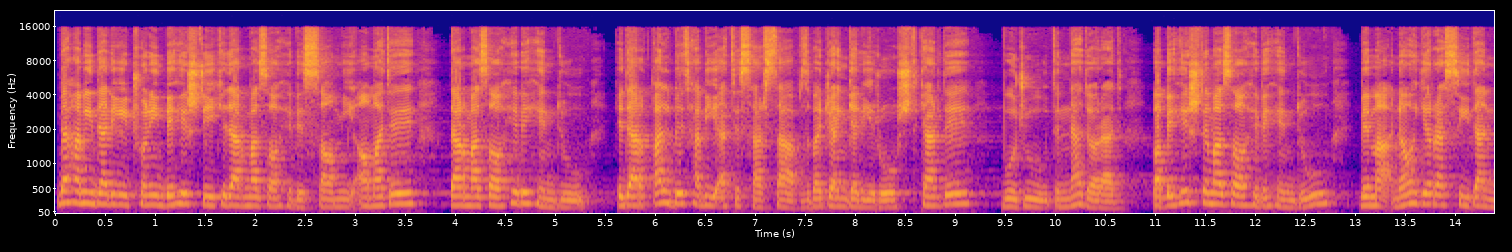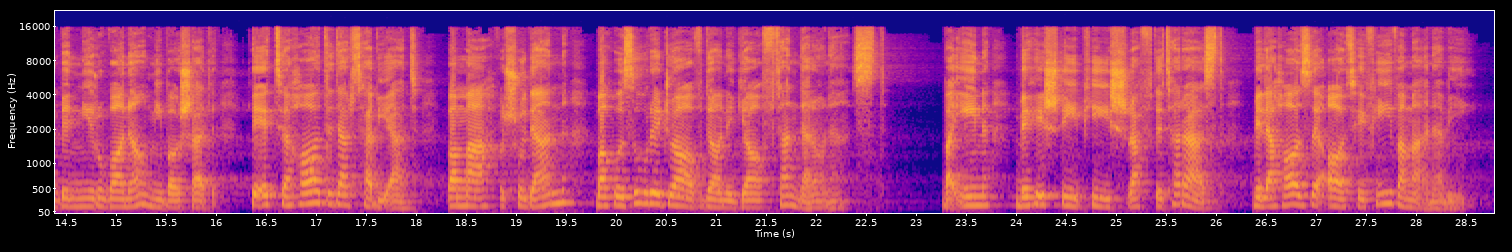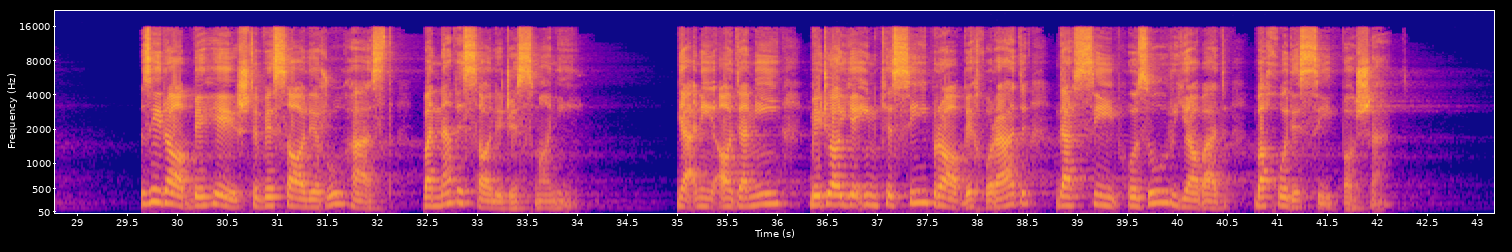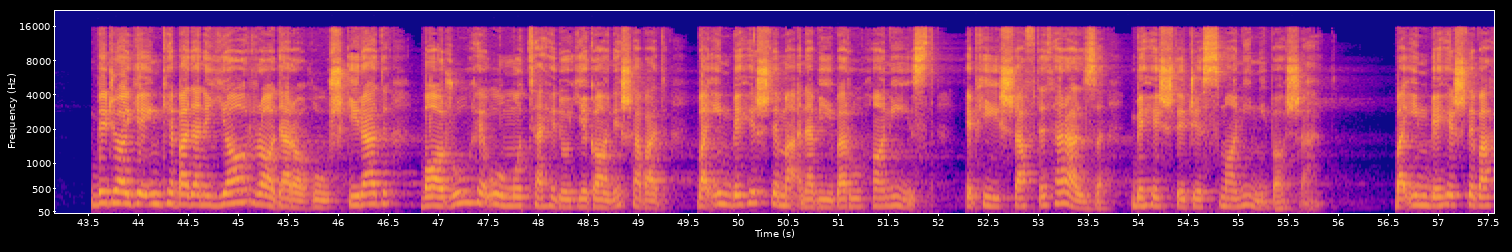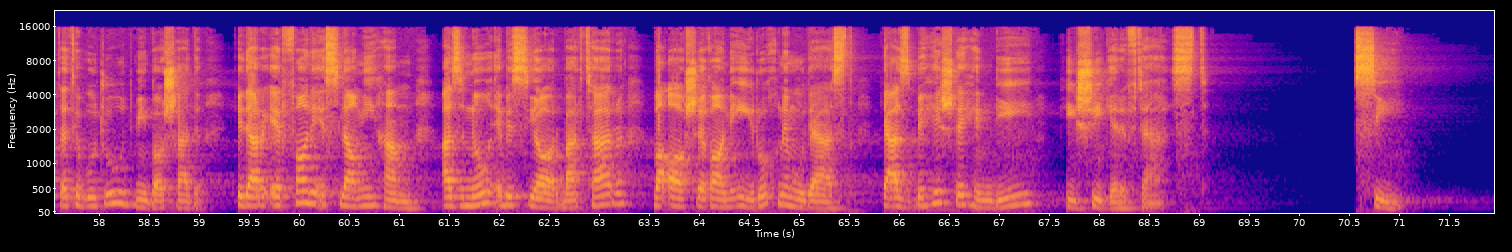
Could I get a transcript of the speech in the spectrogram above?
به همین دلیل چون این بهشتی که در مذاهب سامی آمده در مذاهب هندو که در قلب طبیعت سرسبز و جنگلی رشد کرده وجود ندارد و بهشت مذاهب هندو به معنای رسیدن به نیروانا می باشد که اتحاد در طبیعت و محو شدن و حضور جاودانه یافتن در آن است. و این بهشتی پیش رفته تر است به لحاظ عاطفی و معنوی. زیرا بهشت وسال روح است و نه وسال جسمانی. یعنی آدمی به جای اینکه سیب را بخورد در سیب حضور یابد و خود سیب باشد. به جای اینکه بدن یار را در آغوش گیرد با روح او متحد و یگانه شود و این بهشت معنوی و روحانی است که پیشرفته تر از بهشت جسمانی می باشد و این بهشت وحدت وجود می باشد که در عرفان اسلامی هم از نوع بسیار برتر و عاشقانه ای رخ نموده است که از بهشت هندی پیشی گرفته است. سی.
